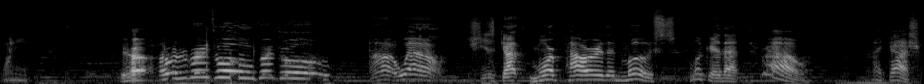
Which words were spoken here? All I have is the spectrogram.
20. Yeah, that was a great throw! Great throw! Oh, well, she's got more power than most. Look at that throw. My gosh,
